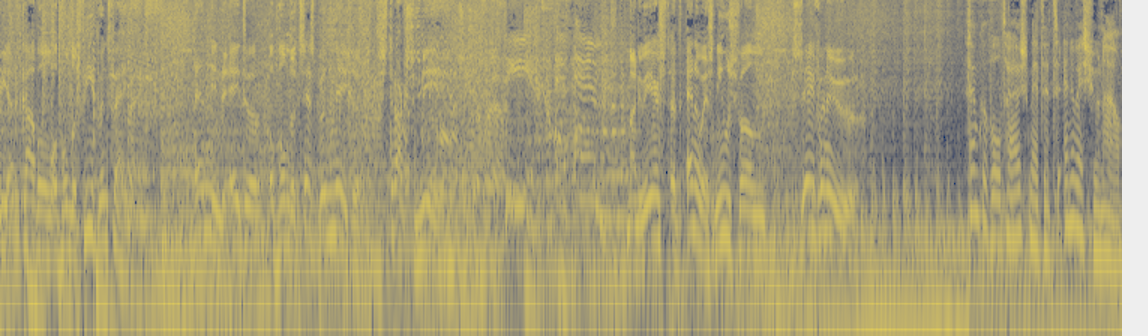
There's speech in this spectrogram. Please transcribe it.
Via de kabel op 104.5. En in de ether op 106.9. Straks meer. Maar nu eerst het NOS nieuws van 7 uur. Femke Wolthuis met het NOS Journaal.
